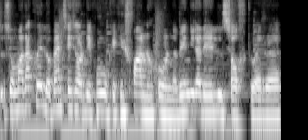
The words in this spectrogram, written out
insomma, da quello pensa ai soldi comunque che fanno con vendita del software,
